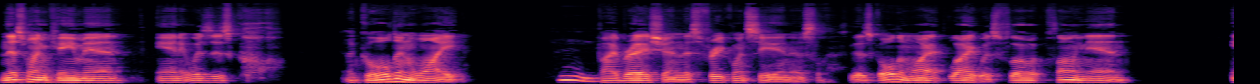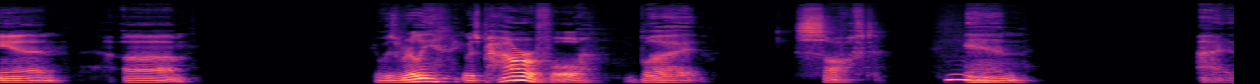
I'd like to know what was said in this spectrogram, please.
and this one came in and it was this a golden white hmm. vibration, this frequency, and it was this golden white light was flow, flowing in, and um, it was really it was powerful, but soft hmm. and I,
